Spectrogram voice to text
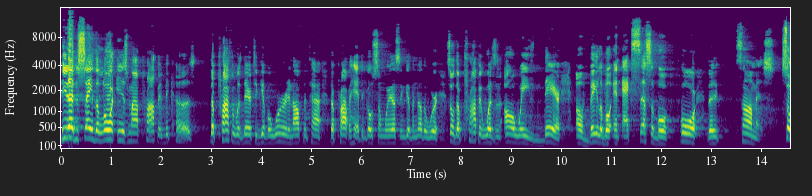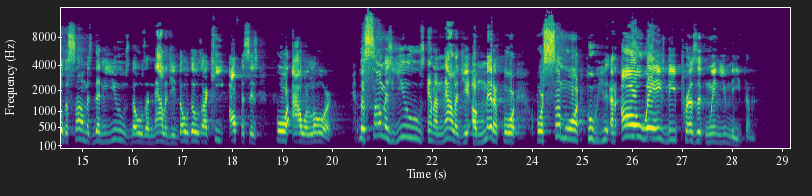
He doesn't say, The Lord is my prophet because the prophet was there to give a word, and oftentimes the prophet had to go somewhere else and give another word. So the prophet wasn't always there, available, and accessible for the psalmist. So the psalmist doesn't use those analogies. Those, those are key offices for our Lord. The psalmist used an analogy, a metaphor for someone who can always be present when you need them.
